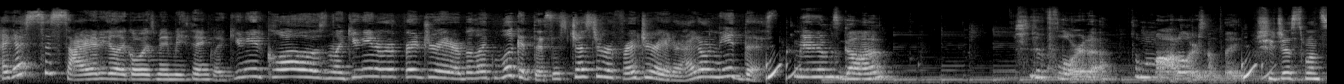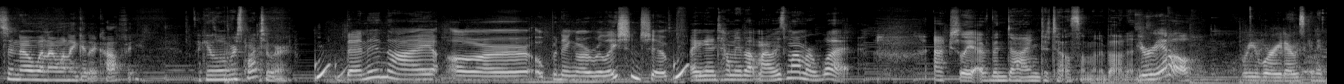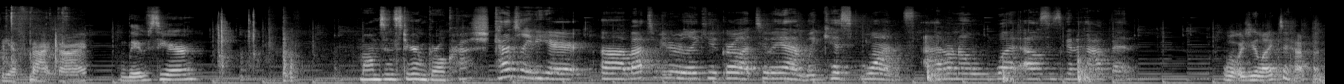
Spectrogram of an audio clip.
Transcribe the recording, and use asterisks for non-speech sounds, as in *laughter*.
I guess society like always made me think like you need clothes and like you need a refrigerator, but like look at this, it's just a refrigerator. I don't need this. Miriam's gone. *laughs* She's in Florida, the model or something. She just wants to know when I want to get a coffee. Okay, we'll respond to her. Ben and I are opening our relationship. Are you gonna tell me about Marley's mom or what? Actually, I've been dying to tell someone about it. You're Uriel. Were you worried I was gonna be a fat guy? Lives here. Mom's Instagram girl crush. Catch lady here, uh, about to meet a really cute girl at 2 a.m. We kissed once. I don't know what else is gonna happen. What would you like to happen?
